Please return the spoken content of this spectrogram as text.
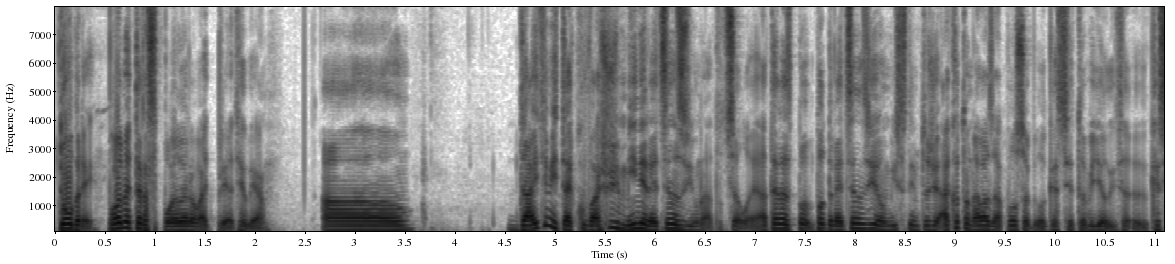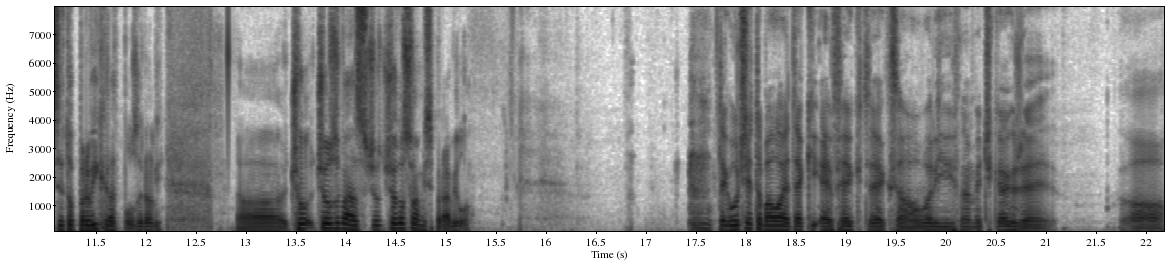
Dobre, poďme teraz spoilerovať, priatelia. A dajte mi takú vašu mini recenziu na to celé. A teraz pod, recenziou myslím to, že ako to na vás zapôsobilo, keď ste to videli, keď ste to prvýkrát pozreli. Čo, čo z vás, čo, čo to s vami spravilo? Tak určite to malo aj taký efekt, jak sa hovorí v memečkách, že o,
